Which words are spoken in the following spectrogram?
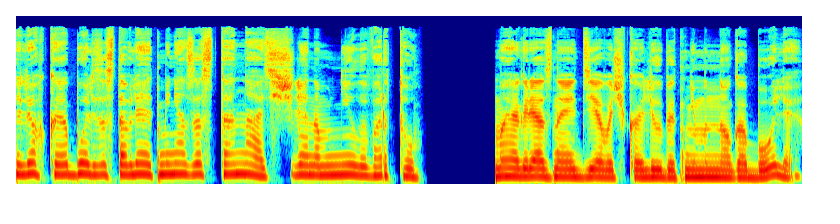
Легкая боль заставляет меня застонать с членом Нилы во рту. Моя грязная девочка любит немного боли.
